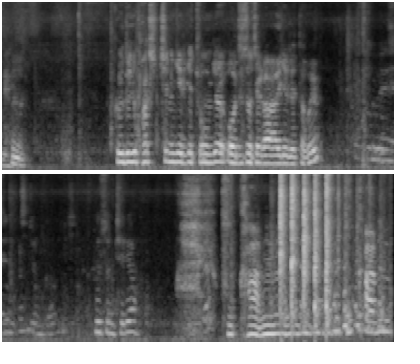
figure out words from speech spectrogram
네. 응. 그래도 이게 박수 치는 게 이렇게 좋은 게 어디서 제가 알게 됐다고요? 웃음 치료? 북한, 북한.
